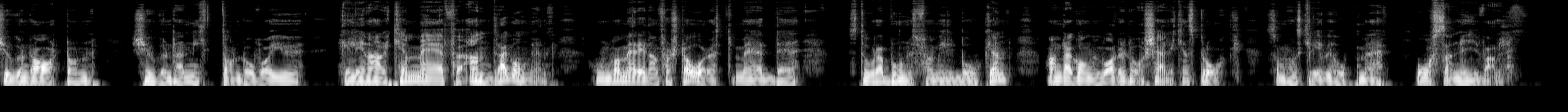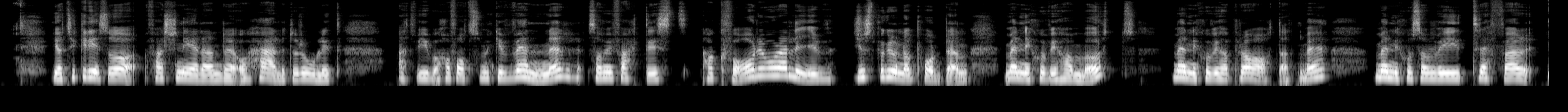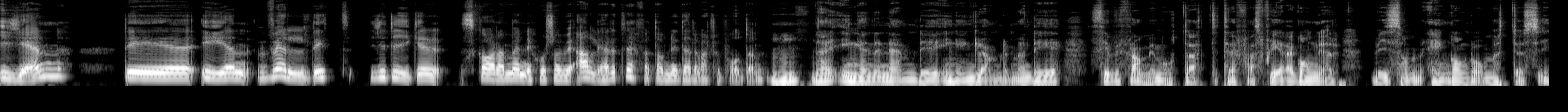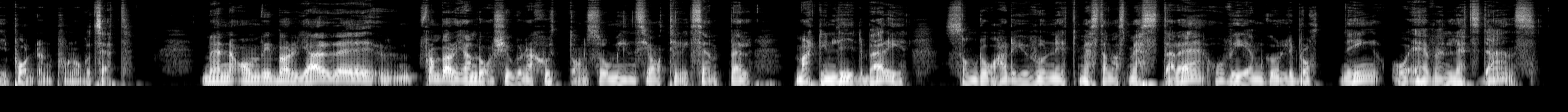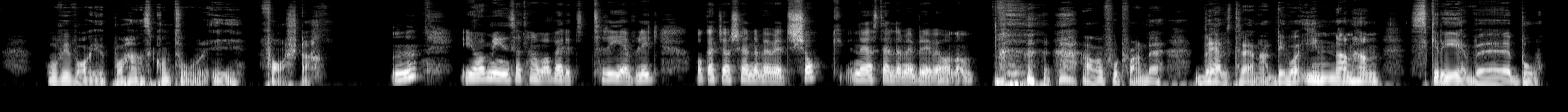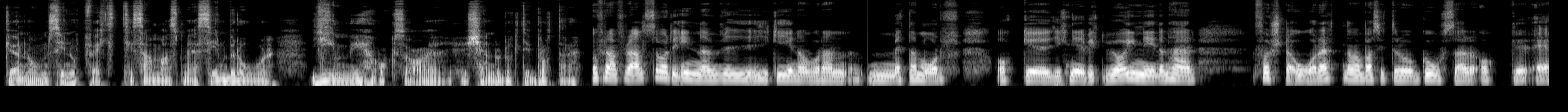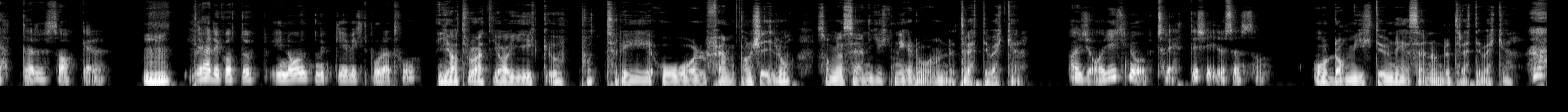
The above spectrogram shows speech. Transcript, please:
2018-2019. Då var ju Helena Arkem med för andra gången. Hon var med redan första året med eh, Stora bonusfamiljboken och andra gången var det då Kärlekens språk som hon skrev ihop med Åsa Nyvall. Jag tycker det är så fascinerande och härligt och roligt att vi har fått så mycket vänner som vi faktiskt har kvar i våra liv just på grund av podden. Människor vi har mött, människor vi har pratat med, människor som vi träffar igen. Det är en väldigt gediger skara människor som vi aldrig hade träffat om det inte hade varit för podden. Mm. Nej, ingen nämnd, ingen glömd, men det ser vi fram emot att träffas flera gånger. Vi som en gång då möttes i podden på något sätt. Men om vi börjar eh, från början då 2017 så minns jag till exempel Martin Lidberg som då hade ju vunnit Mästarnas mästare och VM-guld i brottning och även Let's Dance. Och vi var ju på hans kontor i Farsta. Mm. Jag minns att han var väldigt trevlig och att jag kände mig väldigt tjock när jag ställde mig bredvid honom. han var fortfarande vältränad. Det var innan han skrev eh, boken om sin uppväxt tillsammans med sin bror Jimmy, också eh, känd och duktig brottare. Och framförallt så var det innan vi gick igenom våran metamorf och eh, gick ner i vikt. Vi var inne i den här första året när man bara sitter och gosar och äter saker Mm. Vi hade gått upp enormt mycket i vikt båda två. Jag tror att jag gick upp på tre år 15 kilo som jag sen gick ner då under 30 veckor. Ja, jag gick nog upp 30 kilo sen som. Och de gick du ner sen under 30 veckor?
